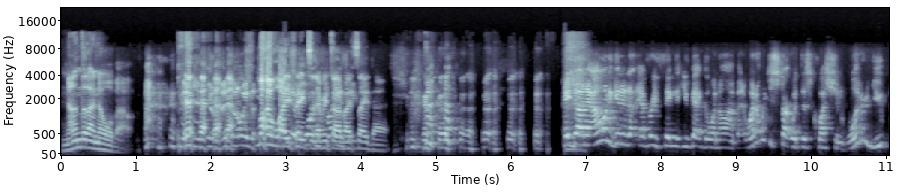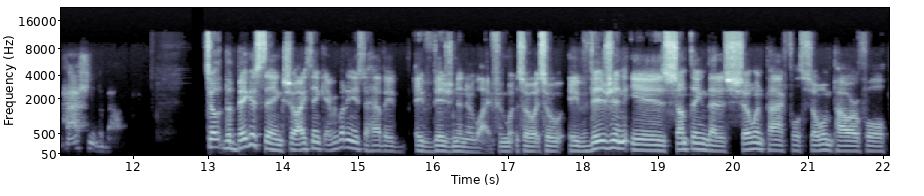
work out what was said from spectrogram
None that I know about. My wife hates it every time I say that. hey, Donnie, I want to get into everything that you've got going on, but why don't we just start with this question? What are you passionate about? So the biggest thing, so I think everybody needs to have a, a vision in their life. And so so a vision is something that is so impactful, so powerful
